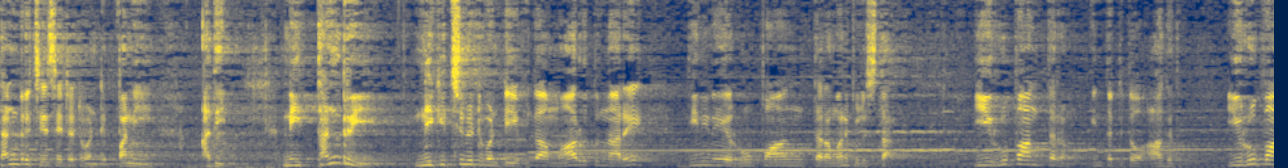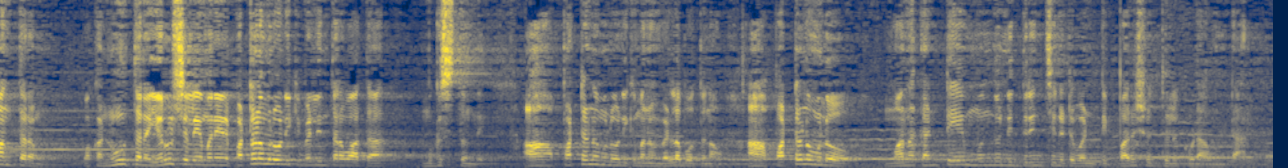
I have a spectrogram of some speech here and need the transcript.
తండ్రి చేసేటటువంటి పని అది. నీ తండ్రి నీకు ఇచ్చినటువంటి మారుతున్నారే దీనినే రూపాంతరం అని పిలుస్తారు. ఈ రూపాంతరం ఇంతటితో ఆగదు. ఈ రూపాంతరం ఒక నూతన ఎరుషలేమనే పట్టణంలోనికి వెళ్ళిన తర్వాత ముగుస్తుంది. ఆ పట్టణంలోనికి మనం వెళ్ళబోతున్నాం. ఆ పట్టణములో మనకంటే ముందు నిద్రించినటువంటి పరిశుద్ధులు కూడా ఉంటారు.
